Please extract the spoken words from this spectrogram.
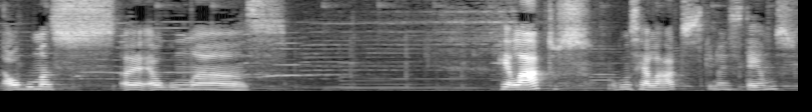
algumas é, algumas relatos, alguns relatos que nós temos,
